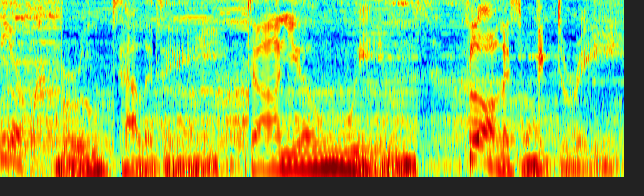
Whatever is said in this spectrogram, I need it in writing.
you. Brutality. Tanya wins. Flawless victory.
